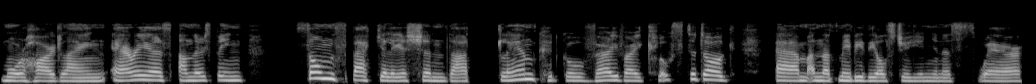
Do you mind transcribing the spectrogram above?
more hardline areas. And there's been some speculation that Glenn could go very, very close to Doug, um, and that maybe the Ulster Unionists were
